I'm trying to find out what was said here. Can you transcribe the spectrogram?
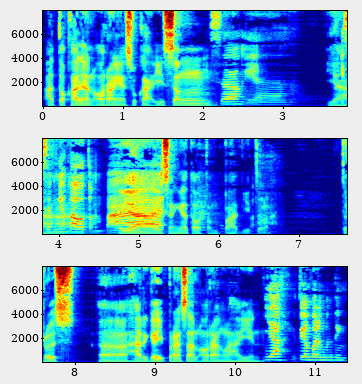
Atau kalian orang yang suka iseng Iseng ya. ya Isengnya tahu tempat. Iya, isengnya tahu tempat gitulah. Terus eh, hargai perasaan orang lain. Ya, itu yang paling penting.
